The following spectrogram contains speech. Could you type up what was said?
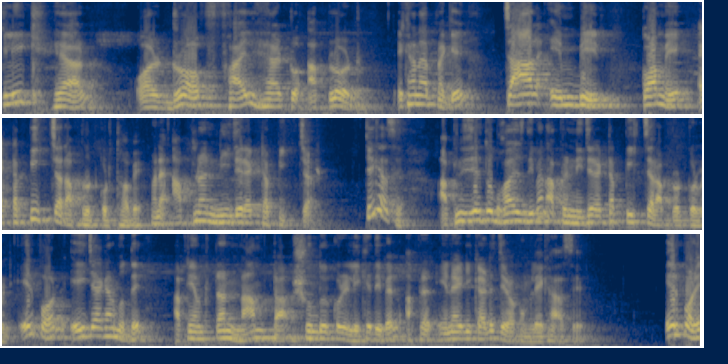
click here or drop file here to upload এখানে আপনাকে চার এমবির কমে একটা পিকচার আপলোড করতে হবে। মানে আপনার নিজের একটা পিকচার ঠিক আছে? আপনি যেহেতু ভয়েস দিবেন আপনার নিজের একটা পিকচার আপলোড করবেন। এরপর এই জায়গার মধ্যে আপনি আপনার নামটা সুন্দর করে লিখে দিবেন। আপনার এনআইডি কার্ডে যেরকম লেখা আছে। এরপরে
